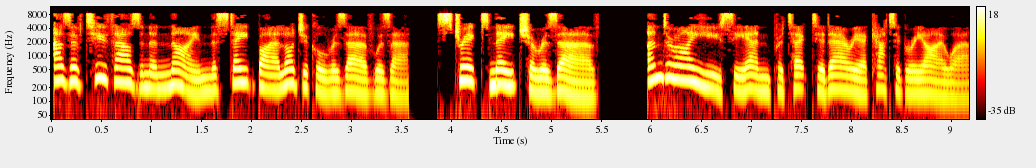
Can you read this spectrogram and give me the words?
As of 2009 the State Biological Reserve was a strict nature reserve under IUCN Protected Area Category Ia.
